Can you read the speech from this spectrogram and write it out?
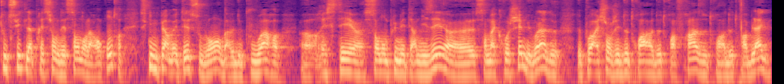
Tout de suite, la pression descend dans la rencontre, ce qui me permettait souvent bah, de pouvoir euh, rester euh, sans non plus m'éterniser, euh, sans m'accrocher, mais voilà, de, pouvoir échanger deux trois, deux trois phrases, deux trois, deux trois blagues,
